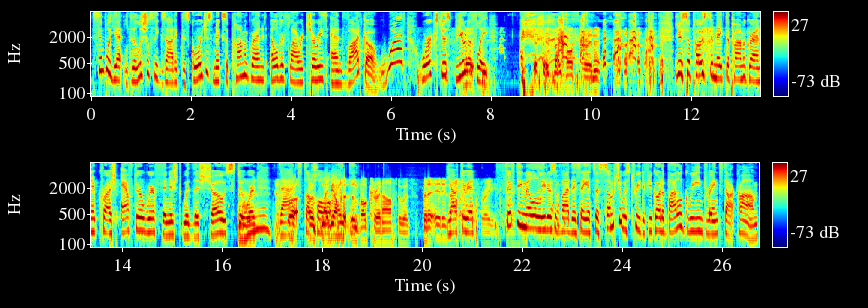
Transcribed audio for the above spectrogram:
simple yet deliciously exotic, this gorgeous mix of pomegranate, elderflower, cherries, and vodka. What? Works just beautifully. There's no vodka in it. You're supposed to make the pomegranate crush after we're finished with the show, Stuart. That's Well, the uh, whole maybe I'll idea. put some vodka in afterwards. But it, it is you have to add free. 50 milliliters of vodka. They say it's a sumptuous treat. If you go to bottlegreendrinks.com,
